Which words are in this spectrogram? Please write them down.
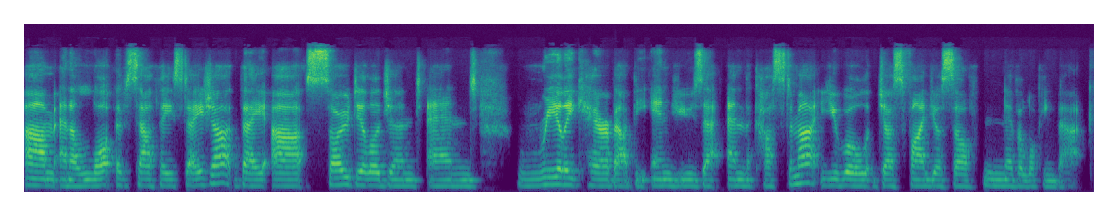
um, and a lot of Southeast Asia. They are so diligent and really care about the end user and the customer. You will just find yourself never looking back.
